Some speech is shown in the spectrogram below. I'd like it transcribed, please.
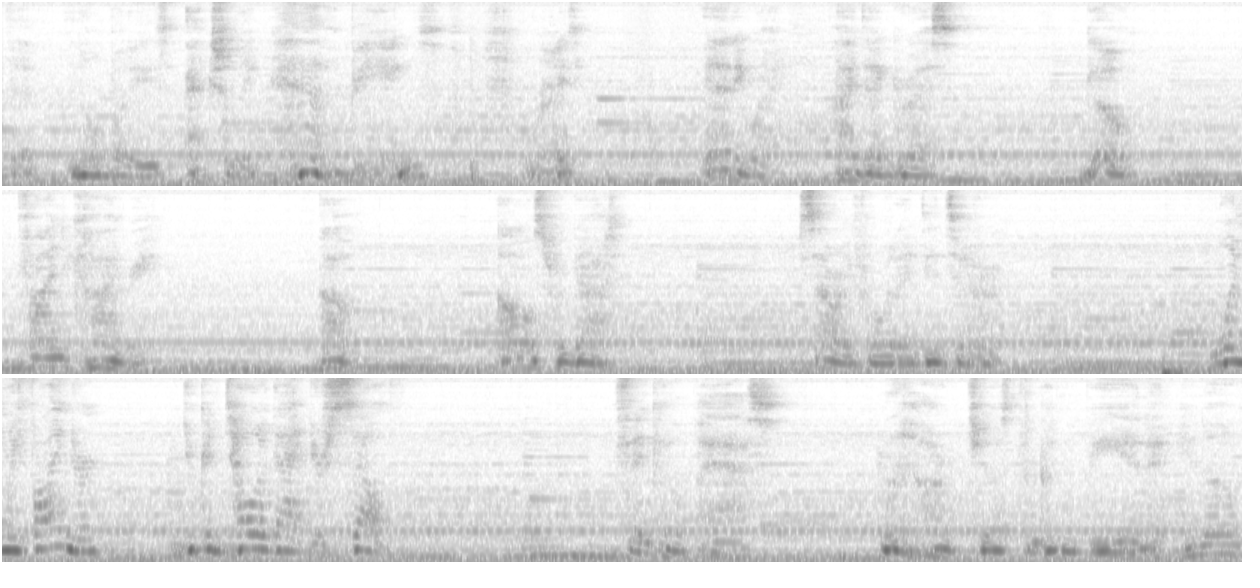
Not that nobodies actually have beings, right? Anyway, I digress. Go. Find Kairi. Oh, almost forgot. Sorry for what I did to her. When we find her, you can tell her that yourself. Think I'll pass. My heart just wouldn't be in it, you know?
